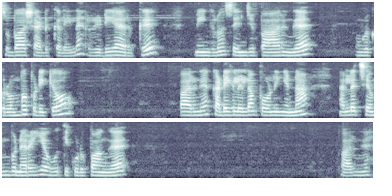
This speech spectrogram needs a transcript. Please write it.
சுபாஷ் அடுக்கலையில் ரெடியாக இருக்குது நீங்களும் செஞ்சு பாருங்கள் உங்களுக்கு ரொம்ப பிடிக்கும். பாருங்கள் கடைகளெல்லாம் போனீங்கன்னா நல்ல செம்பு நிறைய ஊற்றி கொடுப்பாங்க. பாருங்கள்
